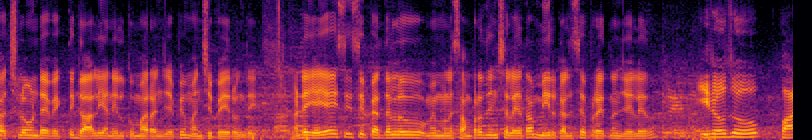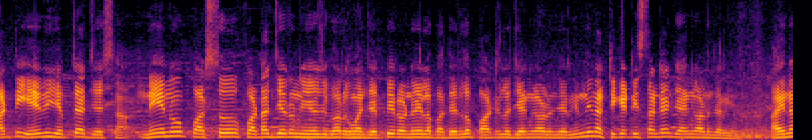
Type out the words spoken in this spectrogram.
టచ్లో ఉండే వ్యక్తి గాలి అనిల్ కుమార్ అని చెప్పి మంచి పేరుంది. అంటే ఏఐసిసి పెద్దలు మిమ్మల్ని సంప్రదించలేదా? మీరు కలిసే ప్రయత్నం చేయలేదా? ఈరోజు పార్టీ ఏది చెప్తే అది చేసిన. నేను ఫస్ట్ పటాన్చేరు నియోజకవర్గం అని చెప్పి రెండు వేల పద్దెనిమిదిలో పార్టీలో జాయిన్ కావడం జరిగింది. నాకు టికెట్ ఇస్తుంటే జాయిన్ కావడం జరిగింది. అయినా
